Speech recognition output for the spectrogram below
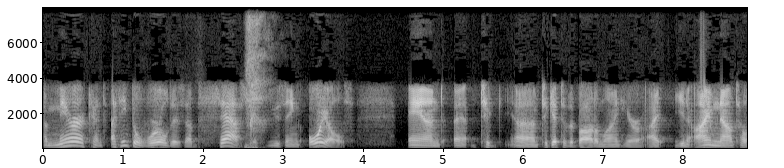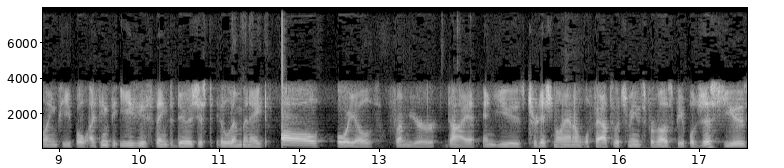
Americans, I think the world is obsessed with using oils. And uh, to uh, to get to the bottom line here, I you know I am now telling people I think the easiest thing to do is just eliminate all oils from your diet and use traditional animal fats, which means for most people just use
